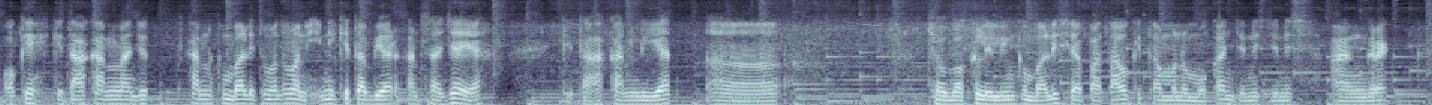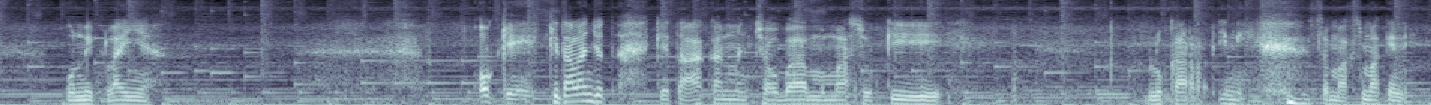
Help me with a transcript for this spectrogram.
Oke kita akan lanjutkan kembali teman-teman. Ini kita biarkan saja ya. Kita akan lihat uh, coba keliling kembali. Siapa tahu kita menemukan jenis-jenis anggrek unik lainnya Oke, kita lanjut. Kita akan mencoba memasuki lukar ini, semak-semak ini.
